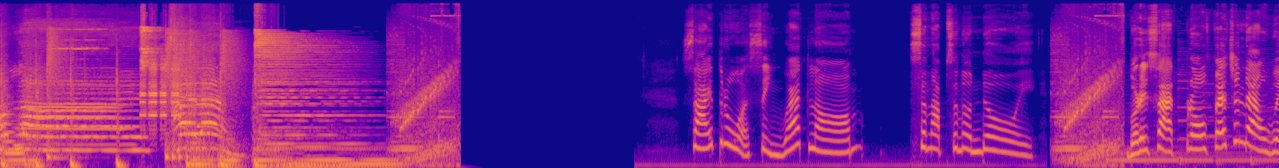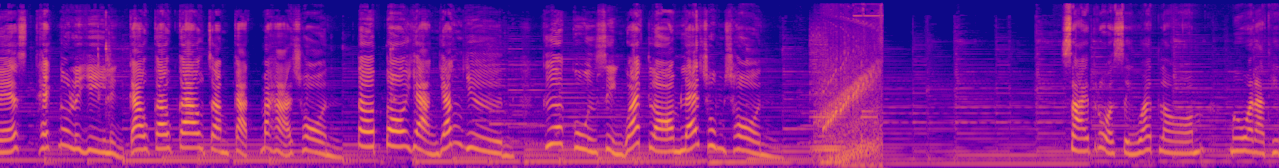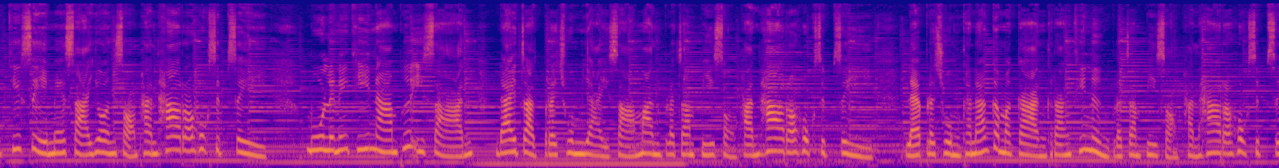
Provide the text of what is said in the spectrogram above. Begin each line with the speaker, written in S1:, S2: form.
S1: Hotline Thailand
S2: สายตรวจสิ่งแวดล้อม สนับสนุนโดย บริษัท Professional Waste เทคโนโลยี 1999 จำกัดมหาชน เติบโตอย่างยั่งยืน เกื้อกูลสิ่งแวดล้อมและชุมชน สายตรวจสิ่งแวดล้อม เมื่อวันอาทิตย์ที่ 4 เมษายน 2564 มูลนิธิน้ำเพื่ออีสาน ได้จัดประชุมใหญ่สามัญประจำปี 2564 และประชุมคณะกรรมการครั้งที่ 1 ประจำปี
